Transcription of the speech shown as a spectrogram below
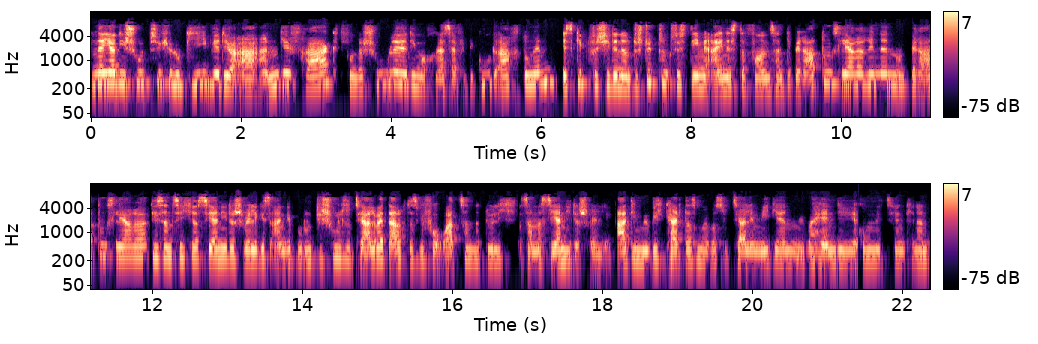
Naja, die Schulpsychologie wird ja auch angefragt von der Schule. Die machen auch sehr viele Begutachtungen. Es gibt verschiedene Unterstützungssysteme. Eines davon sind die Beratungslehrerinnen und Beratungslehrer. Die sind sicher sehr niederschwelliges Angebot. Und die Schulsozialarbeit, dadurch, dass wir vor Ort sind, natürlich sind wir sehr niederschwellig. Auch die Möglichkeit, dass man über soziale Medien, über über Handy kommunizieren können,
